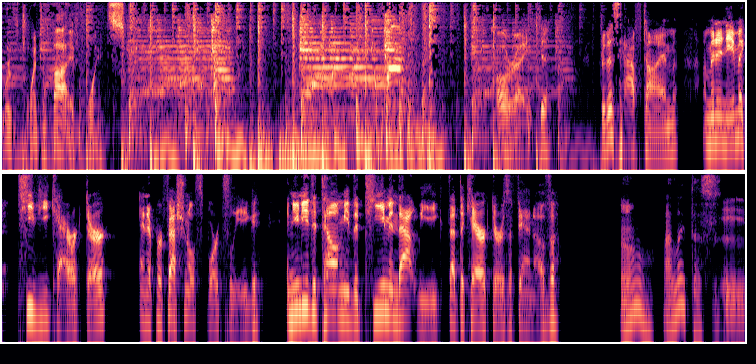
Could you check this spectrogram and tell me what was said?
worth 25 points. All right. For this halftime, I'm going to name a TV character and a professional sports league, and you need to tell me the team in that league that the character is a fan of. Oh, I like this. Uh,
